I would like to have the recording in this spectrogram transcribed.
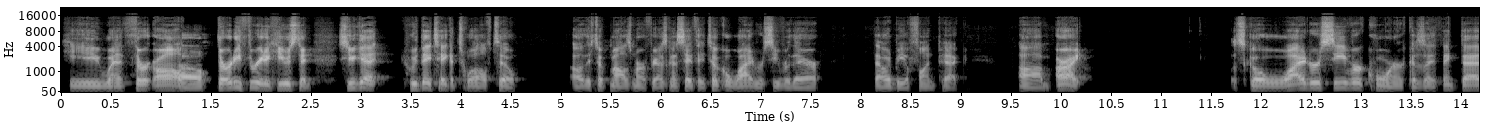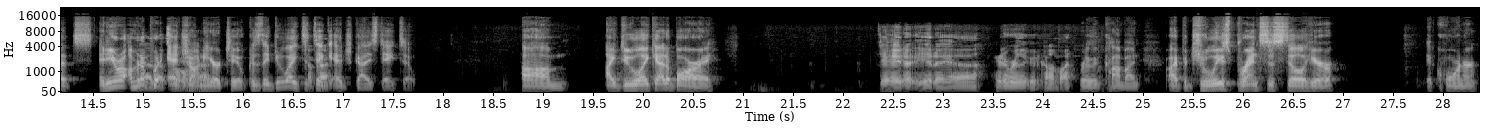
He went thir- oh, oh. 33 to Houston. So you get who'd they take at 12 too? Oh, they took Myles Murphy. I was going to say if they took a wide receiver there, that would be a fun pick. Um, all right. Let's go wide receiver corner because I think that's and you know I'm going to yeah, put edge on here too because they do like to okay. take edge guys day too. Um, I do like Adebawore. Yeah, he had a he had a, uh, he had a really good combine. Really good combine. All right, but Julius Brents is still here at corner.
